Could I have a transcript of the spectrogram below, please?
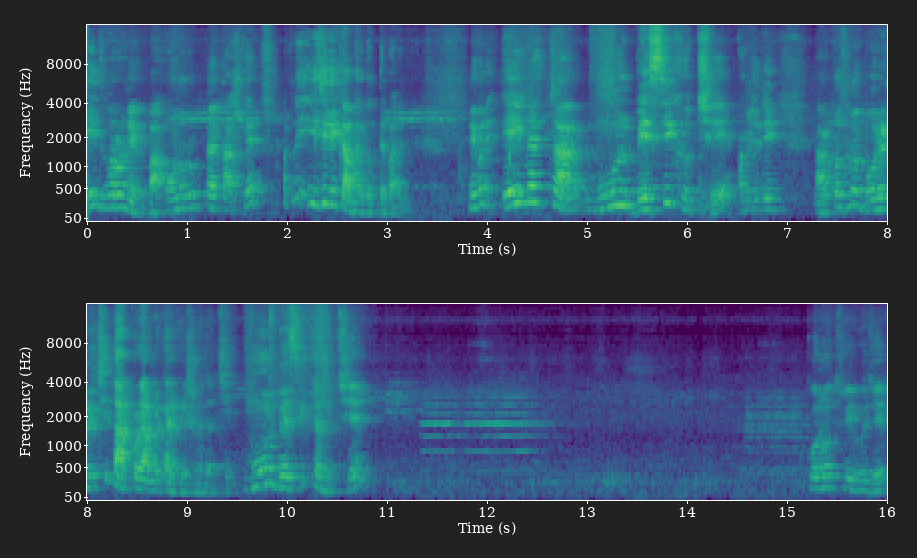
এই ধরনের বা অনুরূপ ম্যাথ আসলে আপনি ইজিলি কাভার করতে পারেন। দেখুন, এই ম্যাথটার মূল বেসিক হচ্ছে, আমি যদি প্রথমে বলে নিচ্ছি তারপরে আমরা ক্যালকুলেশনে যাচ্ছি। মূল বেসিকটা হচ্ছে কোন ত্রিভুজের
